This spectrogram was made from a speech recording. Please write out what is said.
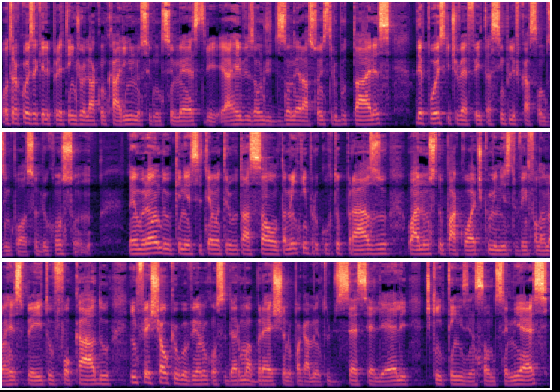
Outra coisa que ele pretende olhar com carinho no segundo semestre é a revisão de desonerações tributárias depois que tiver feita a simplificação dos impostos sobre o consumo. Lembrando que nesse tema tributação também tem para o curto prazo o anúncio do pacote que o ministro vem falando a respeito, focado em fechar o que o governo considera uma brecha no pagamento de CSLL de quem tem isenção do CMS,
